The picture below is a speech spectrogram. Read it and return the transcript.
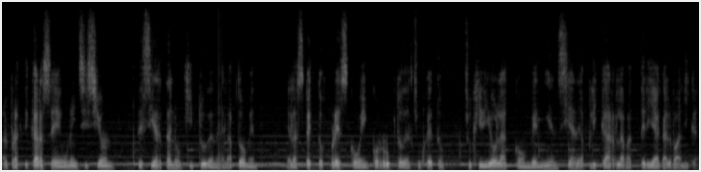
Al practicarse una incisión de cierta longitud en el abdomen, el aspecto fresco e incorrupto del sujeto sugirió la conveniencia de aplicar la batería galvánica.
